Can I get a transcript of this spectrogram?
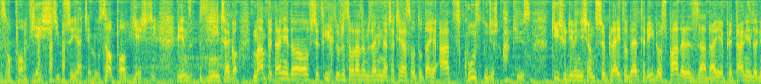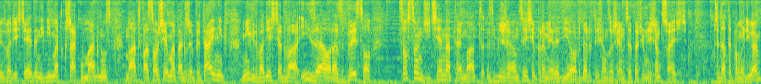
Z opowieści, przyjacielu, z opowieści. Więc z niczego. Mam pytanie do wszystkich, którzy są razem z nami na czacie, a są tutaj Ackus, tudzież Akius, Kisiu93, Play to Dead, Rigo Szpadel zadaje pytanie, Doniu 21, Igimat Krzaku, Magnus, Matwas 8, a także Pytajnik, MiG22, Ize oraz Wyso. Co sądzicie na temat zbliżającej się premiery The Order 1886? Czy datę pomyliłem?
